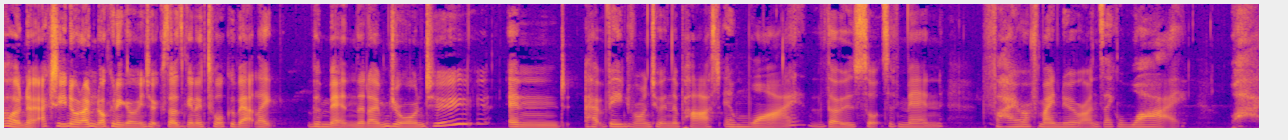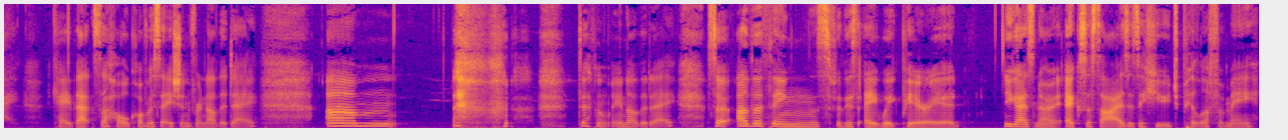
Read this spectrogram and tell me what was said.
oh, no, actually, you know what? I'm not going to go into it because I was going to talk about like the men that I'm drawn to and have been drawn to in the past and why those sorts of men fire off my neurons. Like, why? Why? Okay, that's a whole conversation for another day. Um, definitely another day. So, other things for this eight week period. You guys know exercise is a huge pillar for me.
